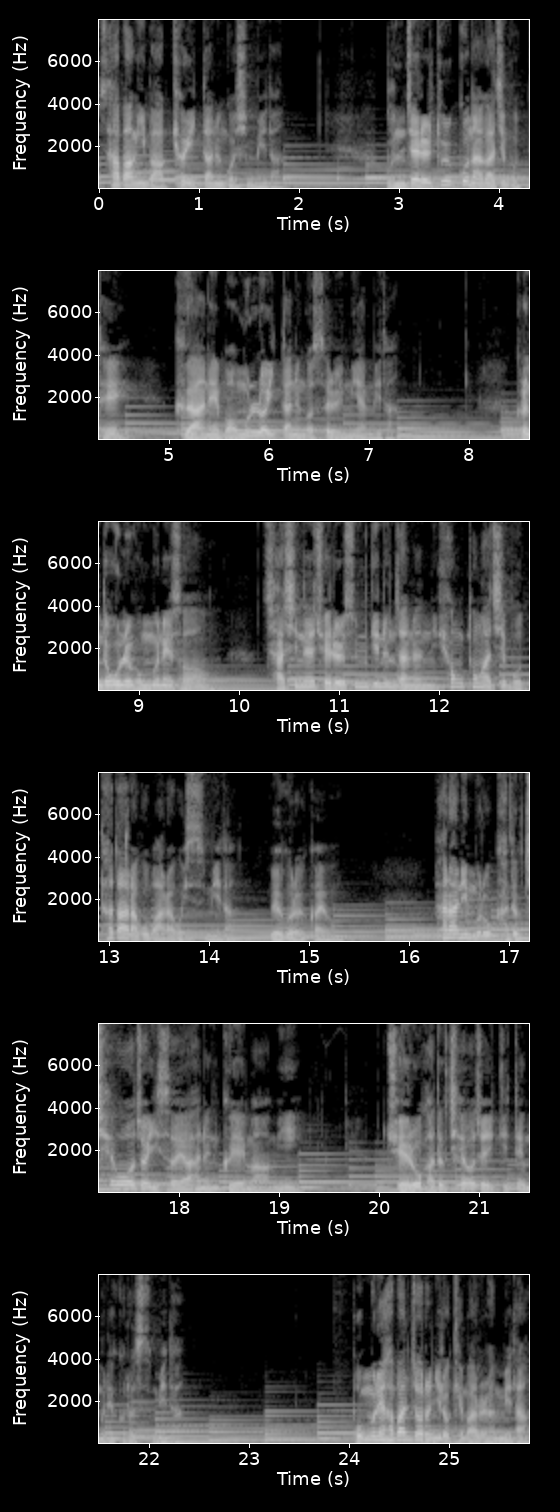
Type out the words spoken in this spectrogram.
사방이 막혀 있다는 것입니다. 문제를 뚫고 나가지 못해 그 안에 머물러 있다는 것을 의미합니다. 그런데 오늘 본문에서 자신의 죄를 숨기는 자는 형통하지 못하다라고 말하고 있습니다. 왜 그럴까요? 하나님으로 가득 채워져 있어야 하는 그의 마음이 죄로 가득 채워져 있기 때문에 그렇습니다. 본문의 하반절은 이렇게 말을 합니다.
